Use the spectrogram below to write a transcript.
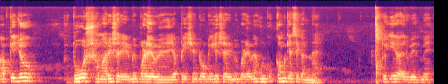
आपके जो दोष हमारे शरीर में बढ़े हुए हैं या पेशेंट रोगी के शरीर में बढ़े हुए हैं, उनको कम कैसे करना है? तो ये आयुर्वेद में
